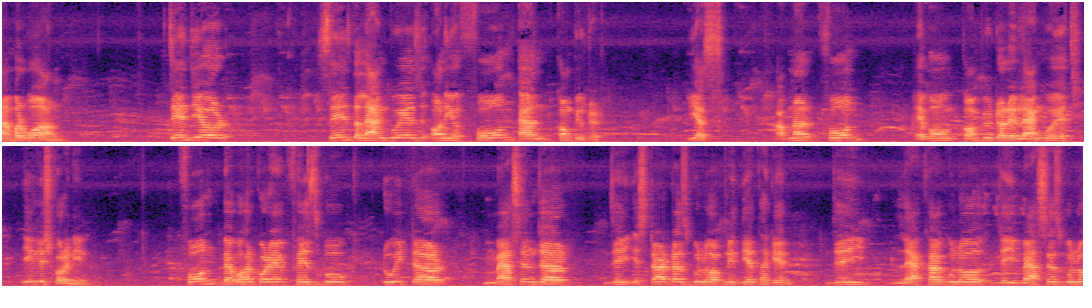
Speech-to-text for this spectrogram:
number one change your change the language on your phone and computer. Yes, আপনার ফোন এবং কম্পিউটারের ল্যাঙ্গুয়েজ ইংলিশ করে নিন। ফোন ব্যবহার করে ফেসবুক টুইটার মেসেঞ্জার যেই স্ট্যাটাসগুলো আপনি দিয়ে থাকেন, যেই লেখাগুলো, যেই মেসেজগুলো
